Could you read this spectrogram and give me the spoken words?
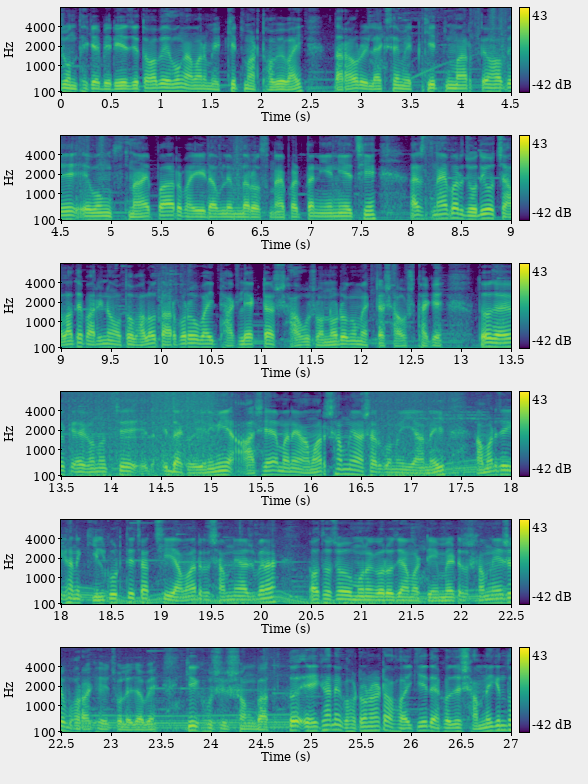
জোন থেকে বেরিয়ে যেতে হবে এবং আমার মেডকিট মারতে হবে ভাই। তারাও রিল্যাক্সে মেডকিট মারতে হবে এবং স্নাইপার ভাই এডাব্লিউএম দ্বারাও স্নাইপারটা নিয়ে নিয়েছি। আর স্নাইপার যদিও চালাতে পারি না অত ভালো, তারপরেও ভাই থাকলে একটা সাহস, অন্যরকম একটা সাহস থাকে। তো যাই হোক, এখন হচ্ছে, দেখো এনিমি আসে মানে আমার সামনে আসার কোনো ইয়া নেই। আমার যে এখানে কিল করতে চাচ্ছি, আমার সামনে আসবে না। অথচ মনে করো যে আমার টিমমেটের সামনে এসে ভরা খেয়ে চলে যাবে। কি খুশির সংবাদ। তো এইখানে ঘটনাটা হয় কি, দেখো যে সামনে কিন্তু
